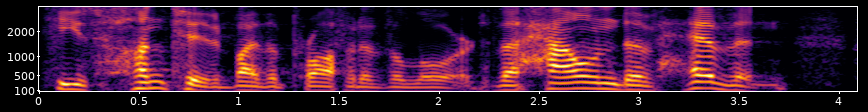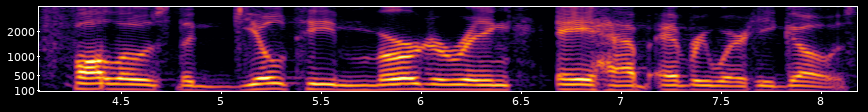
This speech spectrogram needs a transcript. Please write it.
he's hunted by the prophet of the Lord, the hound of heaven follows the guilty, murdering Ahab everywhere he goes.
